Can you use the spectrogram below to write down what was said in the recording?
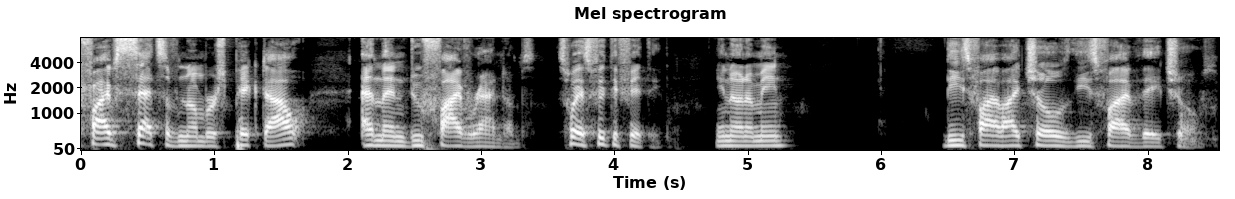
five sets of numbers picked out, and then do five randoms. This way it's 50 50. You know what I mean? These five I chose, these five they chose.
